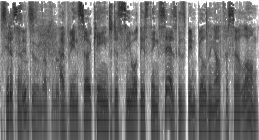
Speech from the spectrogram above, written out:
citizens, Citizens, absolutely. have been so keen to just see what this thing says because it's been building up for so long.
